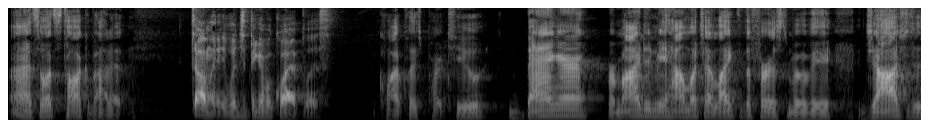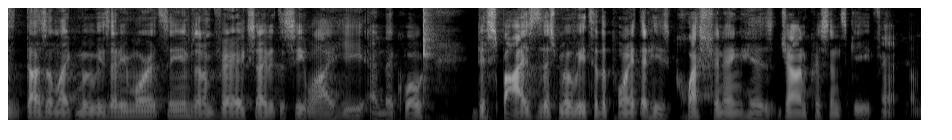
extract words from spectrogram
All right, so let's talk about it. Tell me, what'd you think of A Quiet Place? Quiet Place Part Two, banger. Reminded me how much I liked the first movie. Josh just doesn't like movies anymore, it seems, and I'm very excited to see why he and the quote despised this movie to the point that he's questioning his John Krasinski fandom.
